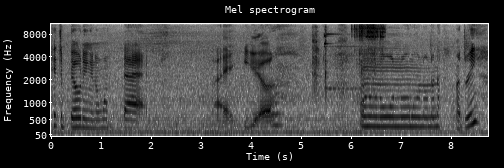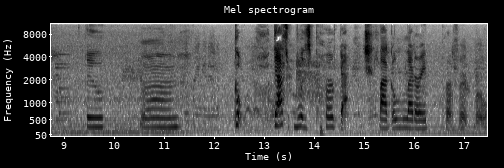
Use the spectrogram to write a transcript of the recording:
Hit the building and it went back. Uh, yeah. Oh, no, no, no, no, no, no, no. Uh, three, two, one, go. That was perfect. Like a literally perfect, bro.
